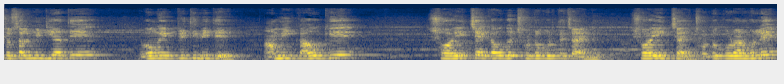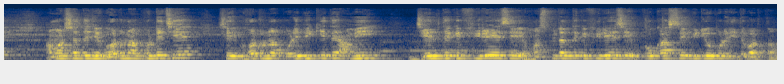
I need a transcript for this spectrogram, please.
সোশ্যাল মিডিয়াতে এবং এই পৃথিবীতে আমি কাউকে স্ব ইচ্ছায় কাউকে ছোট করতে চাইনি। স্ব ইচ্ছায় ছোট করার হলে আমার সাথে যে ঘটনা ঘটেছে, সেই ঘটনার পরিপ্রেক্ষিতে আমি জেল থেকে ফিরে এসে হসপিটাল থেকে ফিরে এসে প্রকাশ্যে ভিডিও করে দিতে পারতাম।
